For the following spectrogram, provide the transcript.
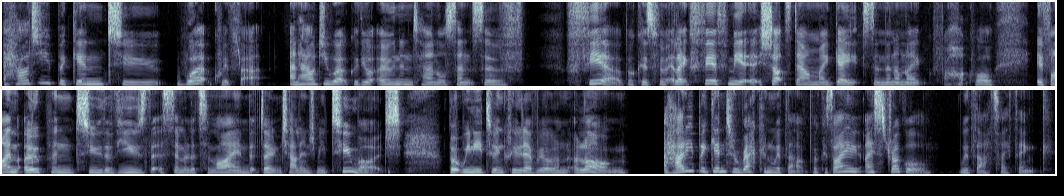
How do you begin to work with that? And how do you work with your own internal sense of fear because for me like fear for me it shuts down my gates and then i'm like fuck well if i'm open to the views that are similar to mine that don't challenge me too much but we need to include everyone along how do you begin to reckon with that because i i struggle with that i think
